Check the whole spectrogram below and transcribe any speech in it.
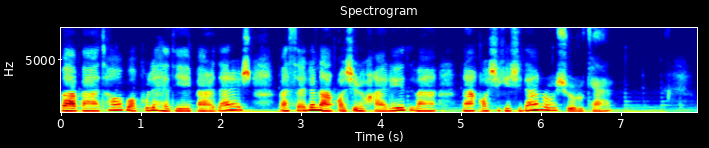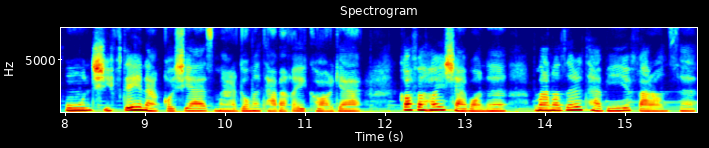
و بعدها با پول هدیه برادرش وسایل نقاشی رو خرید و نقاشی کشیدن رو شروع کرد. اون شیفته نقاشی از مردم طبقه کارگر، کافه های شبانه، مناظر طبیعی فرانسه،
